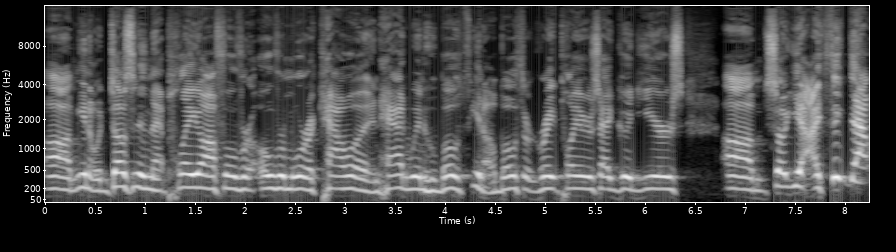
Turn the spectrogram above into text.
Um, you know, it doesn't in that playoff over over Morikawa and Hadwin, who both you know both are great players, had good years. Um, so yeah, I think that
